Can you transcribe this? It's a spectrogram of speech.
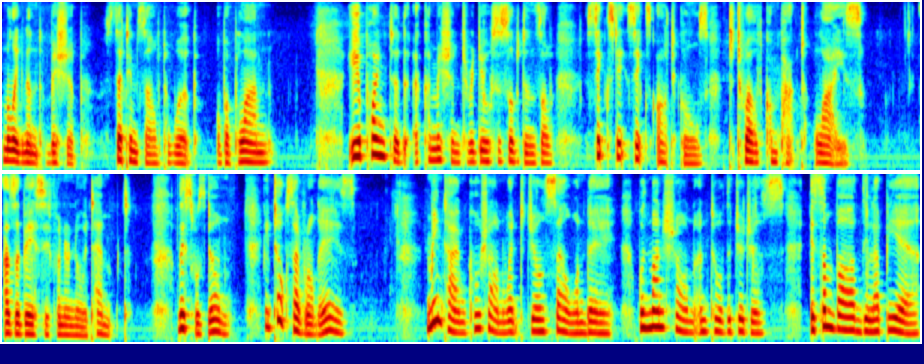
malignant bishop set himself to work up a plan. He appointed a commission to reduce the substance of 66 articles to 12 compact lies as a basis for a new attempt. This was done. It took several days. Meantime, Cauchon went to Joan's cell one day with Manchon and two of the judges, Isambard de la Pierre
